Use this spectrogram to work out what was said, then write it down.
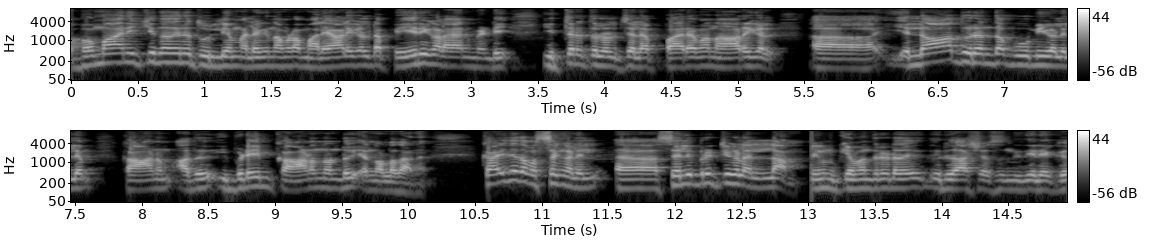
അപമാനിക്കുന്നതിന് തുല്യം അല്ലെങ്കിൽ നമ്മുടെ മലയാളികളുടെ പേര് കളയാൻ വേണ്ടി ഇത്തരത്തിലുള്ള ചില പരമനാറികൾ എല്ലാ ദുരന്ത ഭൂമികളിലും കാണും അത് ഇവിടെയും കാണുന്നുണ്ട് എന്നുള്ളതാണ്. കഴിഞ്ഞ ദിവസങ്ങളിൽ സെലിബ്രിറ്റികളെല്ലാം മുഖ്യമന്ത്രിയുടെ ദുരിതാശ്വാസ നിധിയിലേക്ക്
